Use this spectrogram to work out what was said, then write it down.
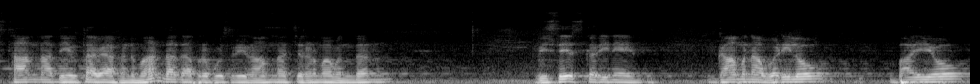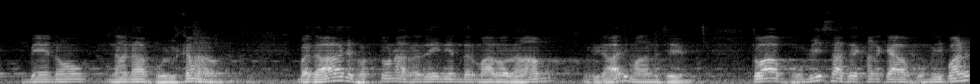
સ્થાનના દેવતા એવા હનુમાન દાદા પ્રભુ શ્રી રામના ચરણમાં વંદન વિશેષ કરીને ગામના વડીલો, ભાઈઓ, બહેનો, નાના ભૂલકા બધા જ ભક્તોના હૃદયની અંદર મારો રામ વિરાજમાન છે. તો આ ભૂમિ સાથે, કારણ કે આ ભૂમિ પણ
